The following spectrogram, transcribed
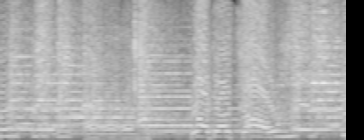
微臣，我叫赵云龙。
